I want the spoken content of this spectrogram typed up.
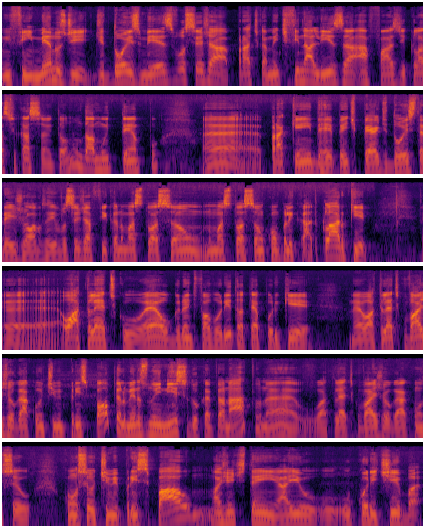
enfim, menos de, de dois meses você já praticamente finaliza a fase de classificação. Então não dá muito tempo é, para quem de repente perde dois, três jogos aí você já fica numa situação, numa situação complicada. Claro que é, o Atlético é o grande favorito, até porque né, o Atlético vai jogar com o time principal, pelo menos no início do campeonato, né? O Atlético vai jogar com o seu, com o seu time principal. A gente tem aí o, o, o Coritiba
